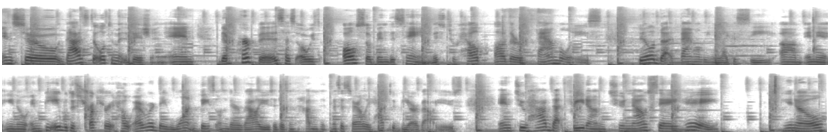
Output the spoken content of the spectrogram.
and so that's the ultimate vision. And the purpose has always also been the same is to help other families build that family legacy um, in it, you know, and be able to structure it however they want based on their values. It doesn't have necessarily have to be our values. And to have that freedom to now say, hey, you know,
